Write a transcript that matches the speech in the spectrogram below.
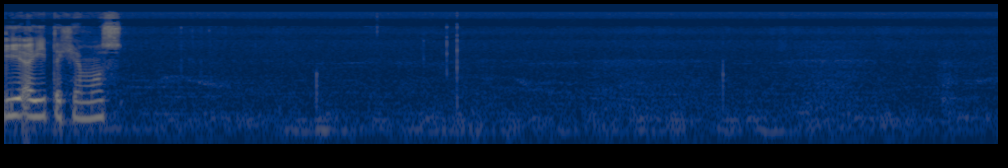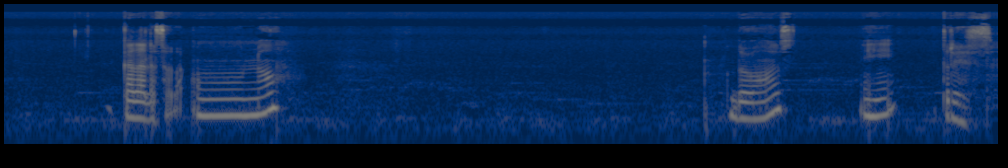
y ahí tejemos cada lazada uno dos y tres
